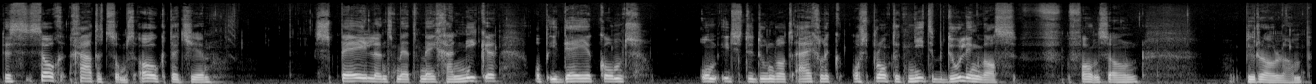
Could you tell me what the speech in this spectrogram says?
Dus zo gaat het soms ook, dat je spelend met mechanieken op ideeën komt om iets te doen wat eigenlijk oorspronkelijk niet de bedoeling was van zo'n bureaulamp.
